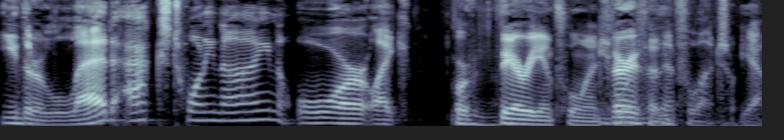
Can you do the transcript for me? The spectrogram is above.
either led Acts 29 or like Or very influential. very influential. Yeah.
